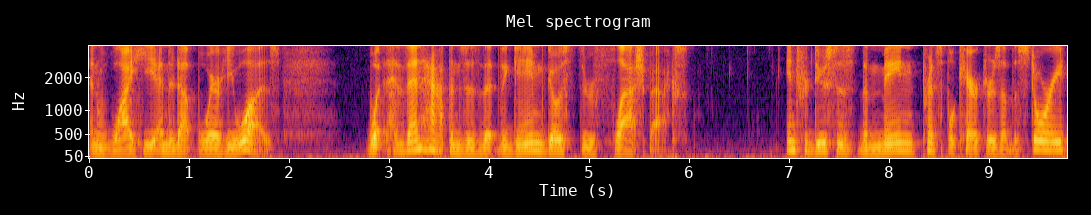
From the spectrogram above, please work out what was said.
and why he ended up where he was. What then happens is that the game goes through flashbacks, introduces the main principal characters of the story,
